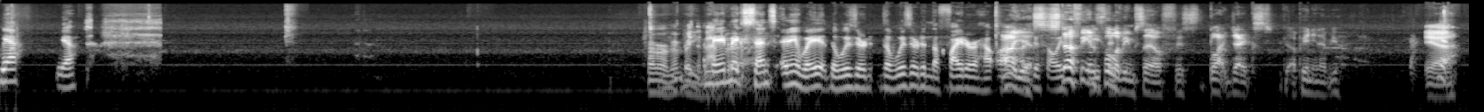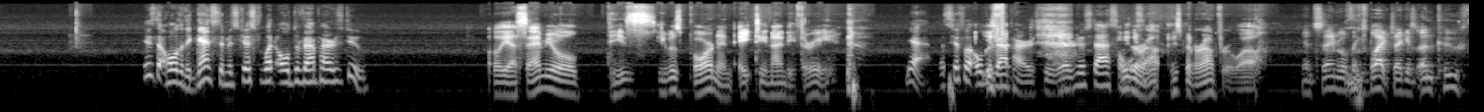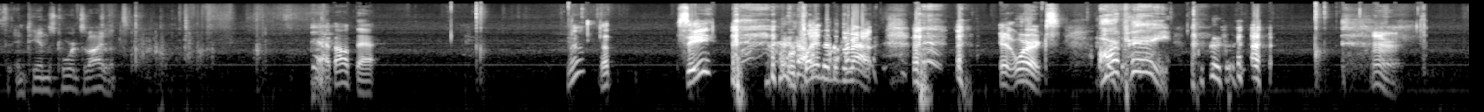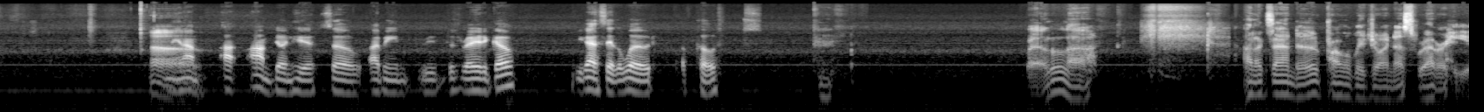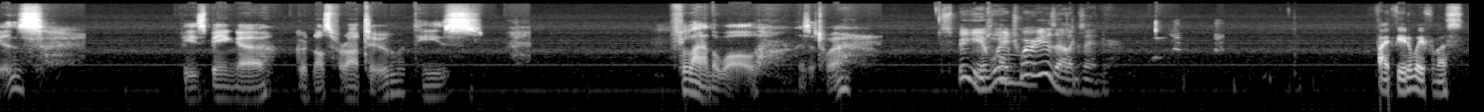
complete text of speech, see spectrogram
yeah, yeah. If I'm remembering the I map. mean, it makes right. sense anyway. The wizard, the wizard, and the fighter. How, Ah, yes, stuffy and full decent. of himself is Blackjack's opinion of you. Yeah. He doesn't hold it against him. It's just what older vampires do. Well, yeah. Samuel, he's he was born in 1893. Yeah, that's just what older vampires do. They're just assholes. he's around. He's been around for a while. And Samuel thinks Blackjack is uncouth and tends towards violence. Yeah, about that. Yeah, that. See, we're playing into the map. it works. RP. All right. Uh, I mean, I'm I, I'm done here. So I mean, we just ready to go. You gotta say the word, of course. Well, uh, Alexander will probably join us wherever he is. If he's being a good Nosferatu, he's fly on the wall, as it were. Speaking of which, where is Alexander? Five feet away from us.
